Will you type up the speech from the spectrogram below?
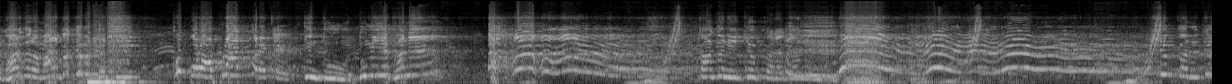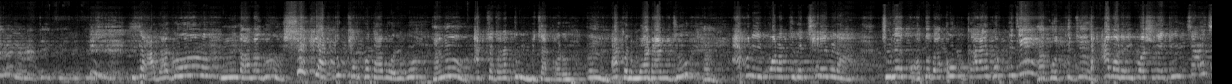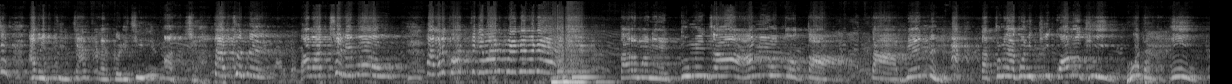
আমার ঘর ধরে বার করতে বলে খুব বড় অপরাধ করেছে। কিন্তু তুমি এখানে? কাঁদুনি, চুপ করে কাঁদুনি। চুপ করো চুপ করো দাদা গো দাদা গো সে কি আর দুঃখের কথা বলব? কেন? আচ্ছা দাদা তুমি বিচার করো। এখন মডার্ন যুগ। এখন এই মডার্ন যুগের ছেলেমেয়েরা চুলে কত রকম কালার করতেছে? হ্যাঁ করতেছে। আমার এই আছে? আমি তিন চার কালার করেছি। আচ্ছা। তার জন্য আমার ছেলে বউ আমার ঘর থেকে বার করে দেবে না। তার মানে তুমি যা আমিও তো তা। তা বেন তা তুমি এখন করো কি? ওটা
